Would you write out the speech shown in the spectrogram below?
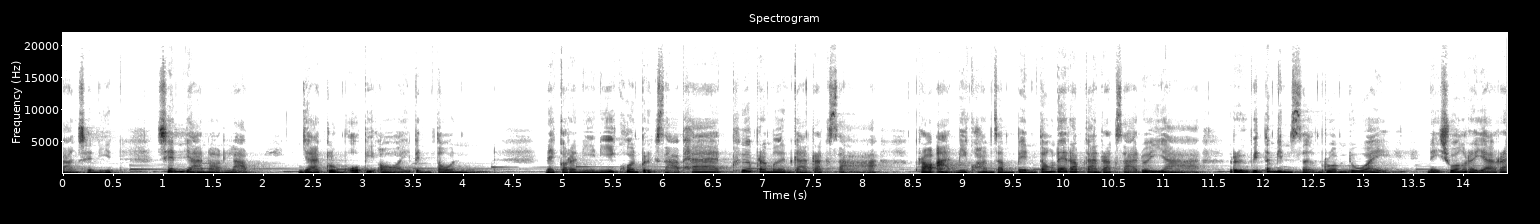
บางชนิด เช่น ยานอนหลับ ยากลุ่มโอปิออยเป็นต้น ในกรณีนี้ควรปรึกษาแพทย์เพื่อประเมินการรักษา เพราะอาจมีความจำเป็นต้องได้รับการรักษาด้วยยา หรือวิตามินเสริมร่วมด้วย ในช่วงระยะแร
